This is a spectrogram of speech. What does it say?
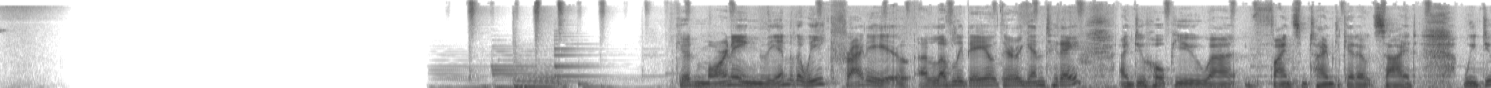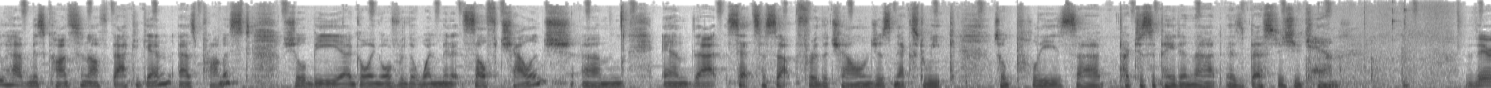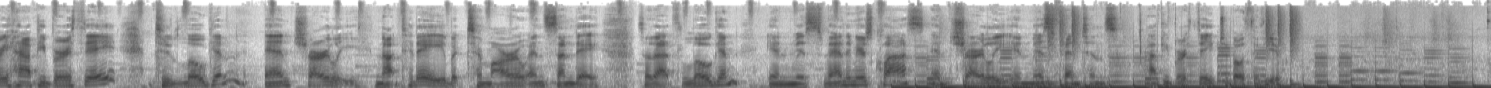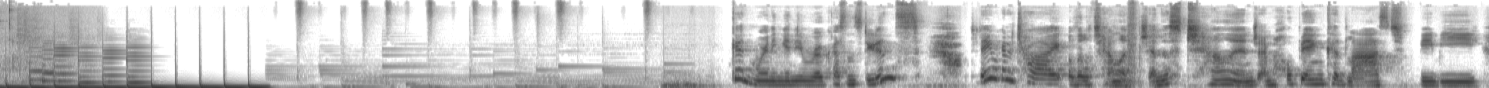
Good morning. The end of the week, Friday. A lovely day out there again today. I do hope you uh, find some time to get outside. We do have Miss Konstanoff back again, as promised. She'll be uh, going over the one minute self challenge, um, and that sets us up for the challenges next week. So please uh, participate in that as best as you can very happy birthday to Logan and Charlie. Not today, but tomorrow and Sunday. So that's Logan in Miss Vandermeer's class and Charlie in Miss Fenton's. Happy birthday to both of you. Morning, Indian Road Crescent students. Today we're going to try a little challenge, and this challenge I'm hoping could last maybe,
